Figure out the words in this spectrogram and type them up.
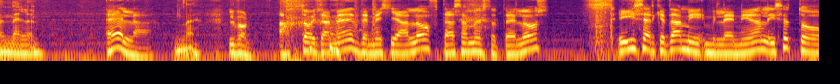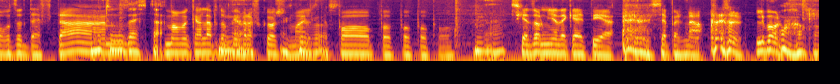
Ε, μέλλον. Έλα. Ναι. Λοιπόν, αυτό ήτανε, δεν έχει άλλο. Φτάσαμε στο τέλος. Είσαι αρκετά μι- millennial, είσαι το 87. Είμαι το αν 87. Θυμάμαι καλά από το Ναι, βιογραφικό σου, ακριβώς. μάλιστα. Πω, πω, πω, πω, πω. ναι. Σχεδόν μια δεκαετία. Σε περνάω. λοιπόν, Wow.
